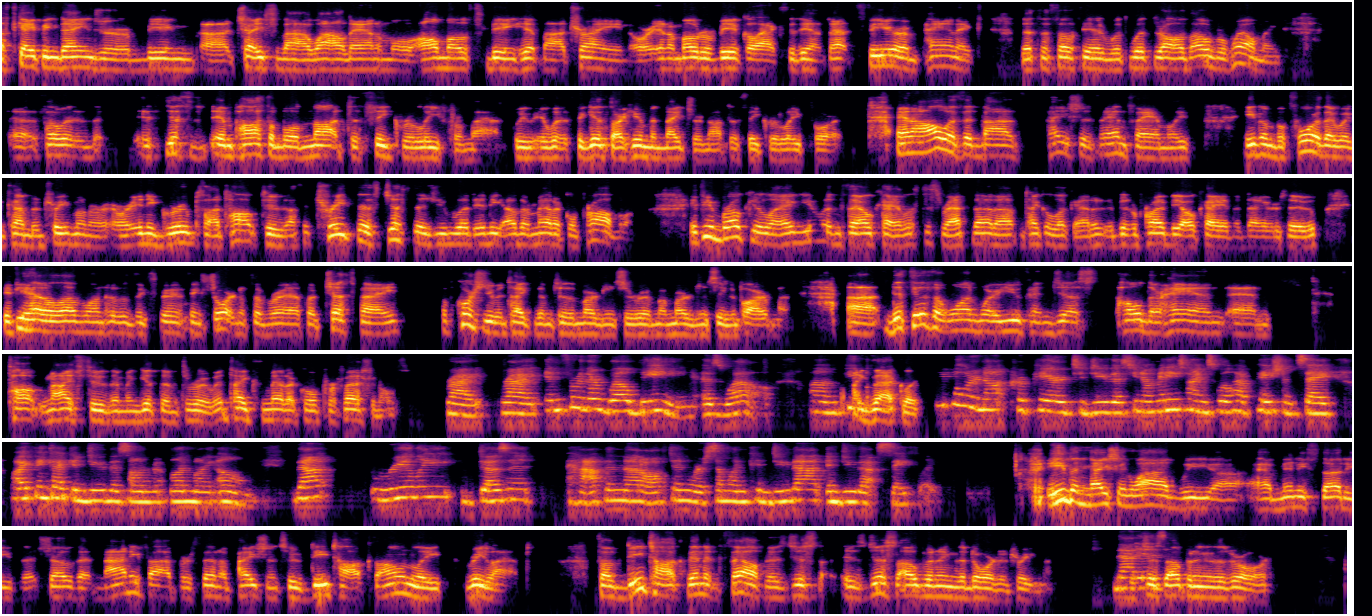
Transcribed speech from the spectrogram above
escaping danger being uh, chased by a wild animal, almost being hit by a train or in a motor vehicle accident. That fear and panic that's associated with withdrawal is overwhelming. Uh, so it, it's just impossible not to seek relief from that. We, it, it's against our human nature not to seek relief for it. And I always advise patients and families even before they would come to treatment or, or any groups I talked to, I said, treat this just as you would any other medical problem. If you broke your leg, you wouldn't say, okay, let's just wrap that up and take a look at it. It'll probably be okay in a day or two. If you had a loved one who was experiencing shortness of breath or chest pain, of course you would take them to the emergency room, emergency department. Uh, this isn't one where you can just hold their hand and talk nice to them and get them through. It takes medical professionals. Right, right. And for their well being as well. Um, people, exactly. People are not prepared to do this. You know, many times we'll have patients say, I think I can do this on, on my own. That really doesn't happen that often where someone can do that and do that safely. Even nationwide, we uh, have many studies that show that 95% of patients who detox only relapse. So detox in itself is just is just opening the door to treatment. That it's is, just opening the door.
